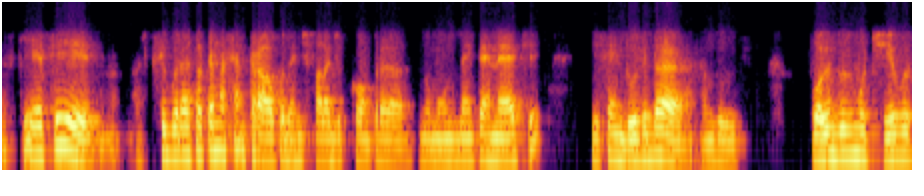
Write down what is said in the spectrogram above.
Acho que esse, acho que segurança é o tema central quando a gente fala de compra no mundo da internet e sem dúvida é um dos, foi um dos motivos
